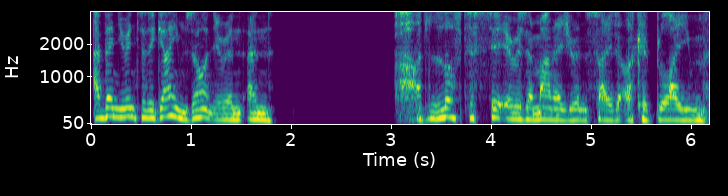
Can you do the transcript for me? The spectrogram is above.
and then you're into the games, aren't you? And and I'd love to sit here as a manager and say that I could blame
